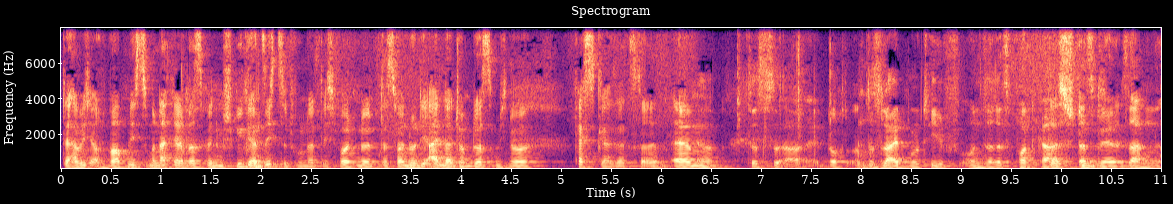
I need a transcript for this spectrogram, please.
da habe ich auch überhaupt nicht drüber nachgedacht, was mit dem Spiegel an sich zu tun hat. Ich wollte nur, das war nur die Einleitung, du hast mich nur festgesetzt darin. Ähm, Ja, das äh, doch das Leitmotiv unseres Podcasts, Das dass wir Sachen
